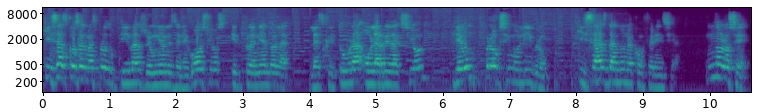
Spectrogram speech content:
quizás cosas más productivas, reuniones de negocios, ir planeando la, escritura o la redacción de un próximo libro, quizás dando una conferencia. No lo sé,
